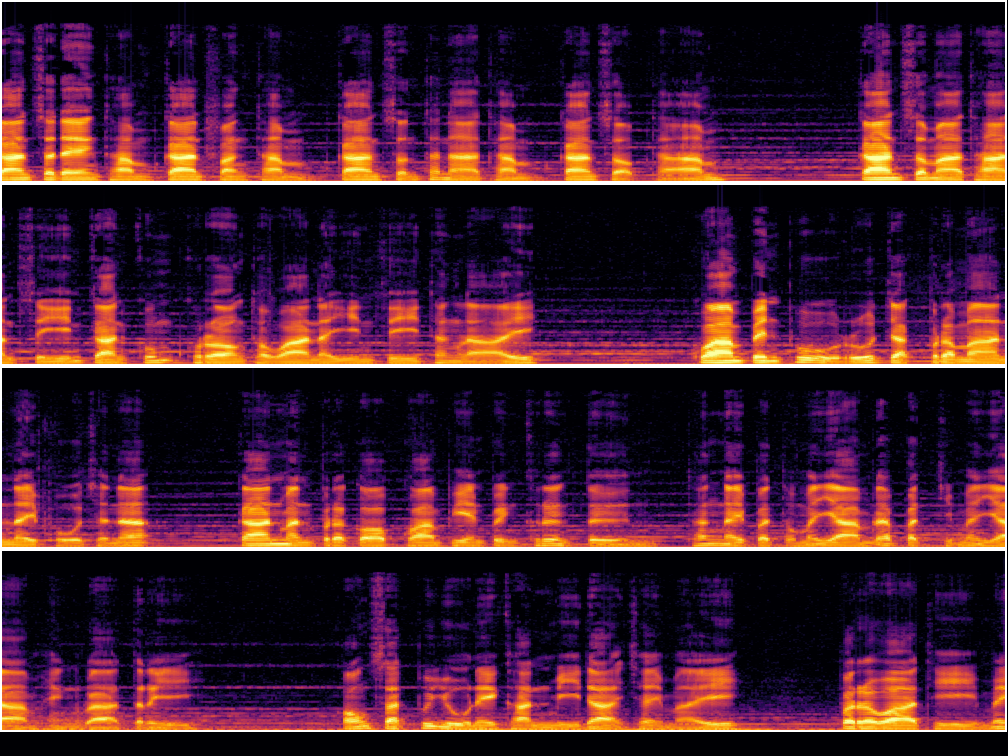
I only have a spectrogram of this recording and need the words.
การแสดงธรรม การฟังธรรม การสนทนาธรรม การสอบถาม การสมาทานศีล การคุ้มครองทวารในอินทรีย์ทั้งหลาย ความเป็นผู้รู้จักประมาณในโภชนะ การมันประกอบความเพียรเป็นเครื่องตื่น ทั้งในปฐมยามและปัจฉิมยามแห่งราตรี ของสัตว์ผู้อยู่ในคันมีได้ใช่ไหม ปรวาทีไม่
